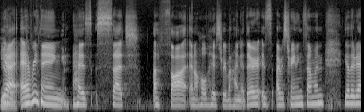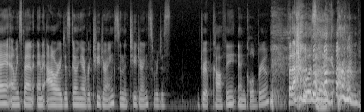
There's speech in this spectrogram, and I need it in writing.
you yeah, know? everything has such a thought and a whole history behind it. There is I was training someone the other day and we spent an hour just going over two drinks and the two drinks were just drip coffee and cold brew. But I was like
